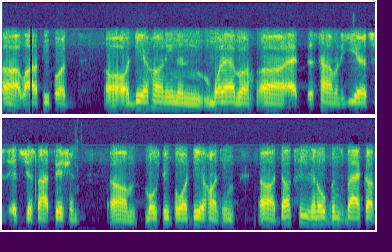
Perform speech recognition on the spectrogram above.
uh, a lot of people are, are deer hunting and whatever uh, at this time of the year. It's it's just not fishing. Um, most people are deer hunting. Uh, duck season opens back up,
